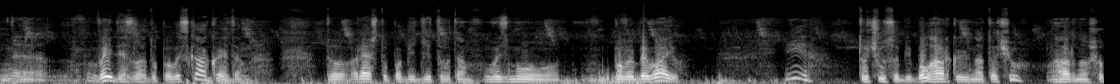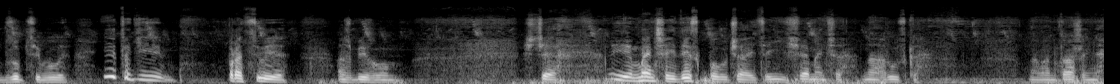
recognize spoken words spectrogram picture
е, вийде з ладу, повискакує там, то решту побідіту там візьму, повибиваю і точу собі болгаркою наточу, гарно, щоб зубці були. І тоді працює аж бігом. Ще. І менший диск виходить, і ще менша нагрузка, навантаження.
